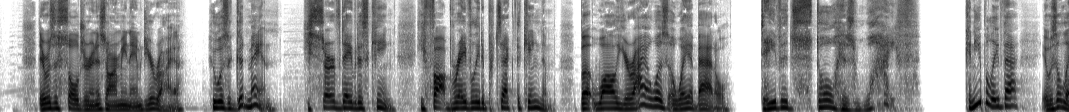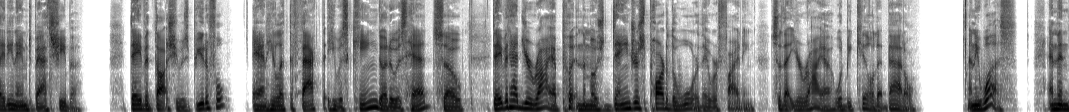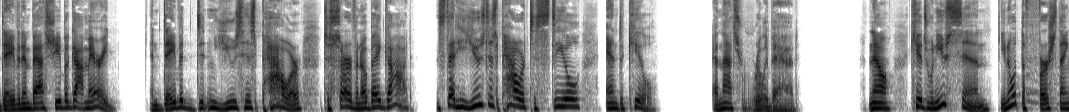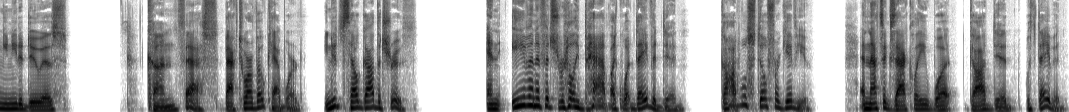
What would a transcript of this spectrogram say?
There was a soldier in his army named Uriah who was a good man. He served David as king. He fought bravely to protect the kingdom. But while Uriah was away at battle, David stole his wife. Can you believe that? It was a lady named Bathsheba. David thought she was beautiful, and he let the fact that he was king go to his head. So David had Uriah put in the most dangerous part of the war they were fighting so that Uriah would be killed at battle. And he was. And then David and Bathsheba got married. And David didn't use his power to serve and obey God. Instead, he used his power to steal and to kill. And that's really bad. Now, kids, when you sin, you know what the first thing you need to do is? Confess. Back to our vocab word. You need to tell God the truth. And even if it's really bad, like what David did, God will still forgive you. And that's exactly what God did with David.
